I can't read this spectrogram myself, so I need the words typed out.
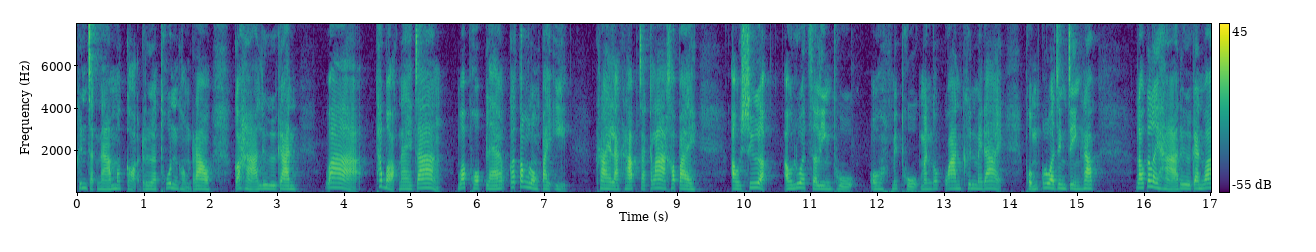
ขึ้นจากน้ำมาเกาะเรือทุ่นของเรา ก็หาลือกัน ว่าถ้าบอกนายจ้าง ว่าพบแล้วก็ต้องลงไปอีก ใครล่ะครับจะกล้าเข้าไป เอาเชือก เอาลวดสลิงผูก โอ้ไม่ผูกมันก็กว้านขึ้นไม่ได้ ผมกลัวจริง ๆครับ เราก็เลยหารือกันว่า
